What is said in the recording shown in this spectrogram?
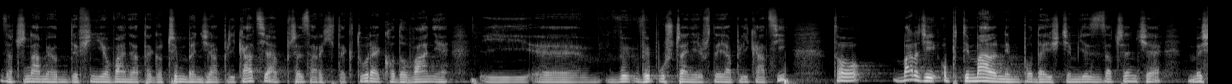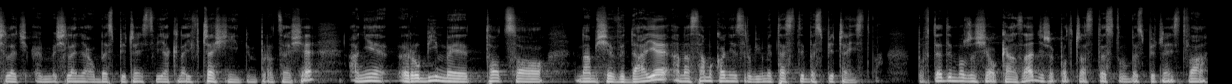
zaczynamy od definiowania tego, czym będzie aplikacja, przez architekturę, kodowanie i wypuszczenie już tej aplikacji, to bardziej optymalnym podejściem jest zaczęcie myśleć, myślenia o bezpieczeństwie jak najwcześniej w tym procesie, a nie robimy to, co nam się wydaje, a na sam koniec robimy testy bezpieczeństwa bo wtedy może się okazać, że podczas testów bezpieczeństwa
